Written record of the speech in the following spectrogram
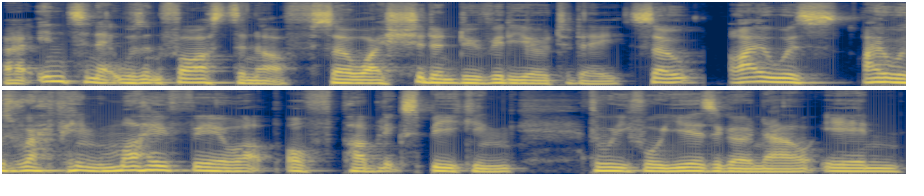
uh, internet wasn't fast enough, so I shouldn't do video today. So I was I was wrapping my fear up of public speaking three four years ago now in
